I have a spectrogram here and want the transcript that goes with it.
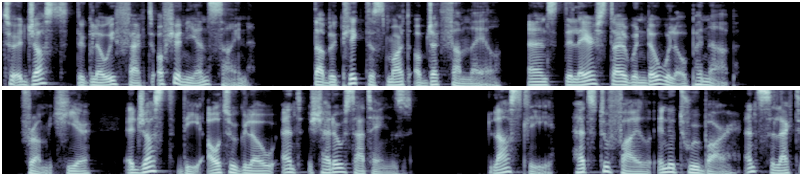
to adjust the glow effect of your neon sign. Double-click the Smart Object thumbnail and the Layer Style window will open up. From here, adjust the outer glow and shadow settings. Lastly, head to File in the toolbar and select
